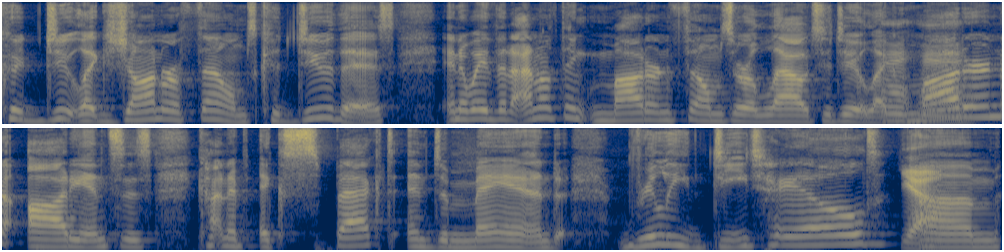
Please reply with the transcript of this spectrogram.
could do like genre films could do this in a way that I don't think modern films are allowed to do. Like Mm-hmm. modern audiences kind of expect and demand really detailed Yeah. um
